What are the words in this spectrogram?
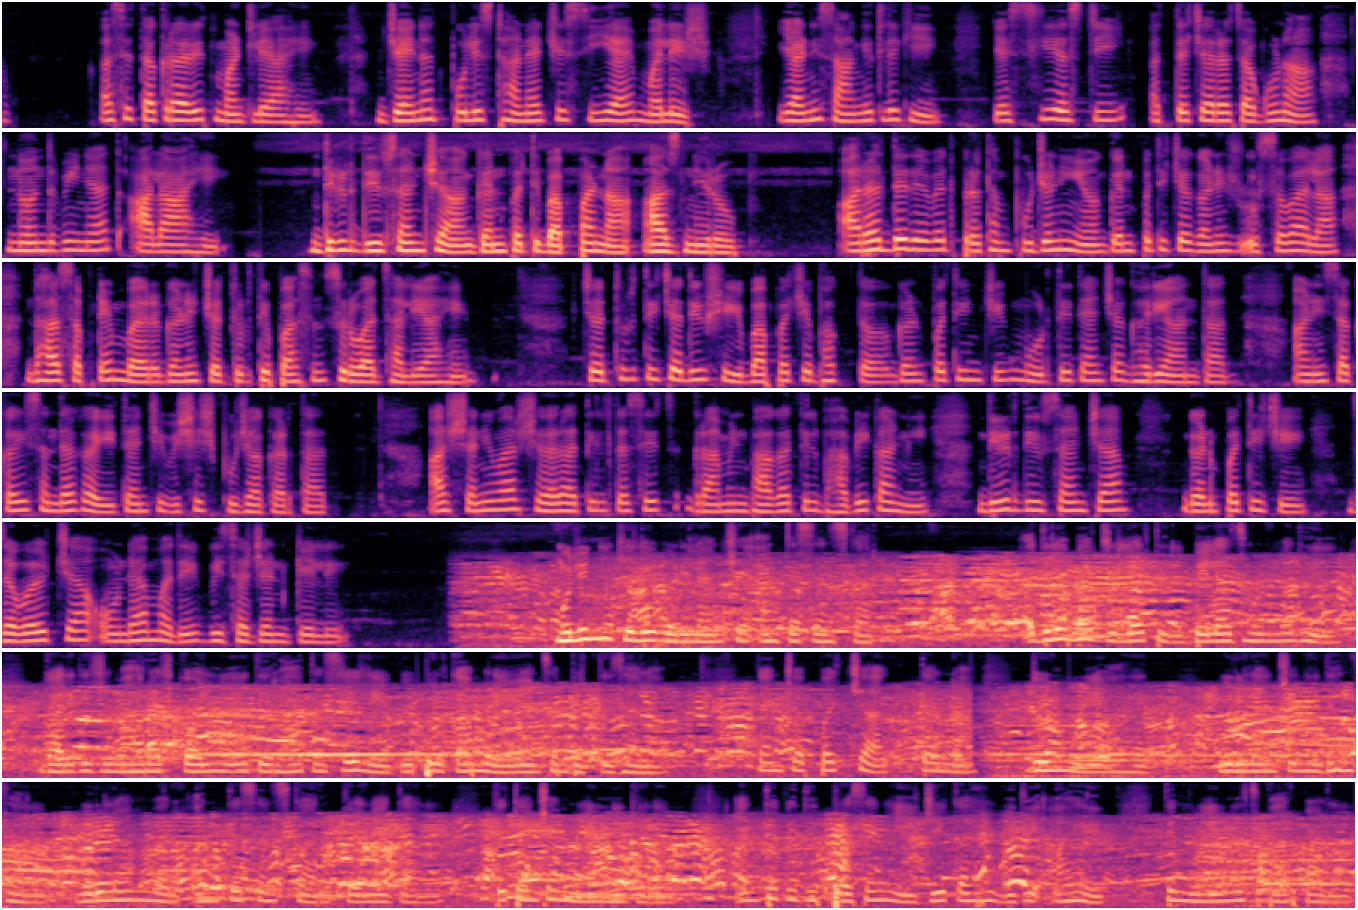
असे तक्रारीत म्हटले आहे. जैनत पोलीस ठाण्याचे सी आय मलेश यांनी सांगितले की एस सी एस टी अत्याचाराचा गुन्हा नोंदविण्यात आला आहे. दीड दिवसांच्या गणपती बाप्पांना आज निरोप आराध्य दैवत प्रथम पूजनीय गणपतीच्या गणेश उत्सवाला दहा सप्टेंबर गणेश चतुर्थीपासून सुरुवात झाली आहे. चतुर्थीच्या दिवशी बापाचे भक्त गणपतींची मूर्ती त्यांच्या घरी आणतात आणि सकाळी संध्याकाळी त्यांची विशेष पूजा करतात. आज शनिवार शहरातील तसेच ग्रामीण भागातील भाविकांनी दीड दिवसांच्या गणपतीचे जवळच्या ओंढ्यामध्ये विसर्जन केले. मुलींनी केले वडिलांचे अंत्यसंस्कार. आदिलाबाद जिल्ह्यातील बेलाझोनमधील गाडगेजी महाराज कॉलनी येथे राहत असलेले विपुल कांबळे यांचा मृत्यू झाला. त्यांच्या पश्चात त्यांना दोन मुली आहेत. वडिलांचे निधन झाले. वडिलांवर अंत्यसंस्कार करण्यात आले. ते त्यांच्या मुलींनी केले. अंत्यविधी प्रसंगी जे काही विधी आहेत ते मुलींनीच पार पाडले.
